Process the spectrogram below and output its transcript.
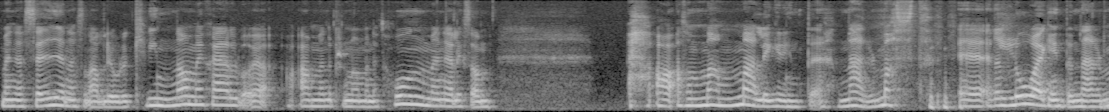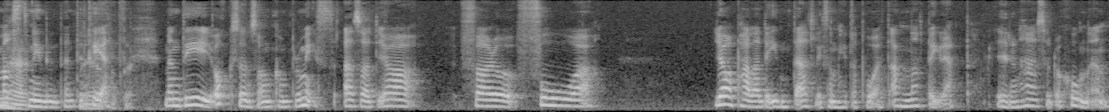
Men jag säger nästan aldrig ordet kvinna om mig själv och jag använder pronomenet hon men jag liksom Ja, alltså mamma ligger inte närmast, eh, eller låg inte närmast Nej. min Nej, identitet. fattar. Men det är ju också en sån kompromiss. Alltså att jag, för att få... Jag pallade inte att liksom hitta på ett annat begrepp i den här situationen.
